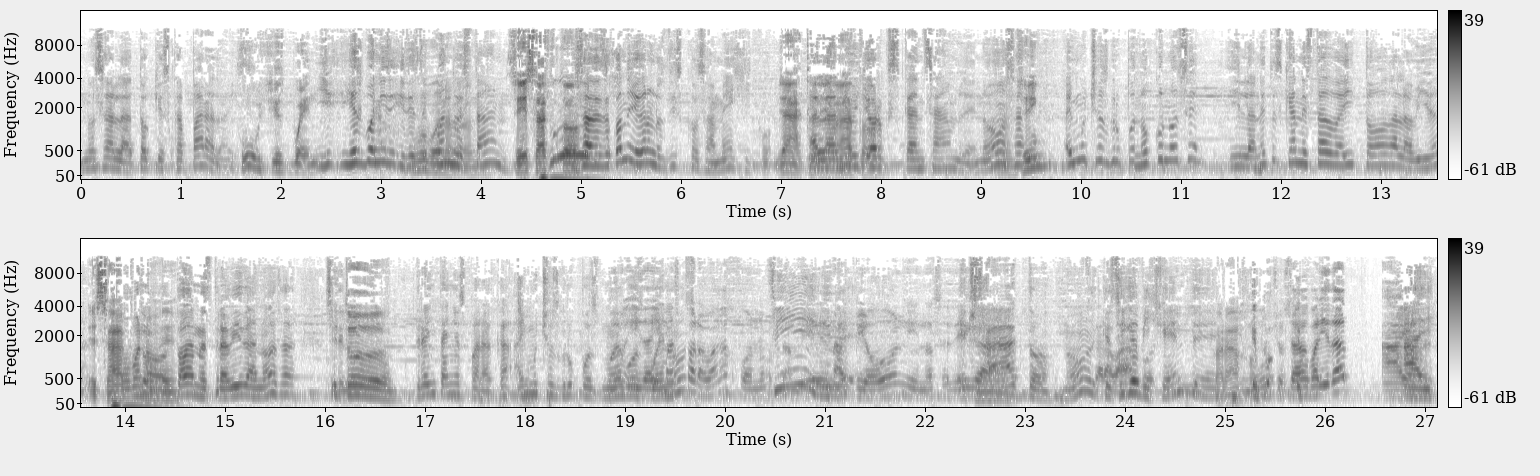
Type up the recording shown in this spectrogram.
no sé, a la Tokyo Ska Paradise. Uy, es bueno. Y, y es bueno, ¿y desde cuándo banda. están? Sí, exacto. O sea, ¿desde cuándo llegaron los discos a México? Ya, a la New. York Ska Ensemble, ¿no? O Ah, sea, sí. hay muchos grupos no conocen y la neta es que han estado ahí toda la vida. Exacto, O bueno, eh. toda nuestra vida, ¿no? O sea, Sí, todo. 30 años para acá hay muchos grupos No, nuevos, y de ahí buenos. más para abajo, ¿no? Sí, También de- Alpión y no se diga. Exacto, ¿no? Que sigue vigente. Carajo. y mucho. O sea, variedad hay. Hay.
